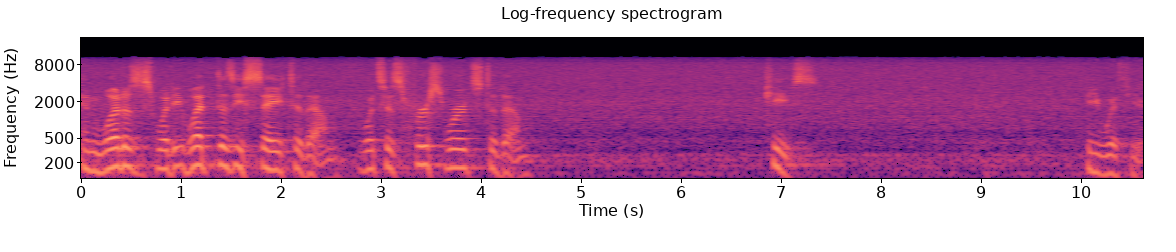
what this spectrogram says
And what, is, what, he, what does he say to them? What's his first words to them? Peace be with you.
